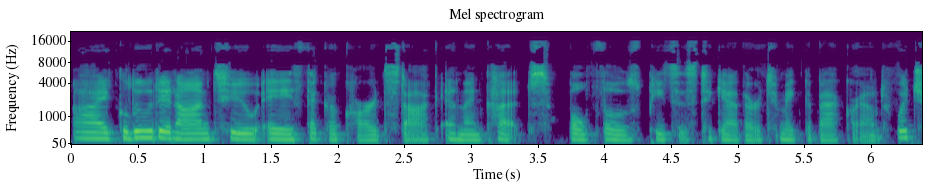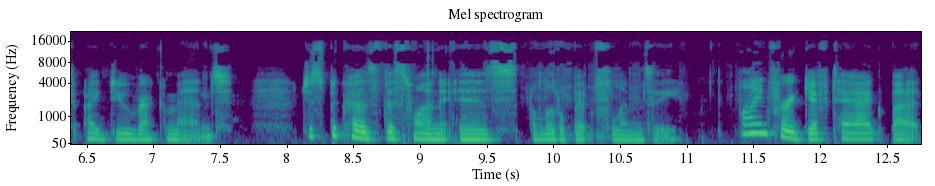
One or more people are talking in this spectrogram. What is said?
I glued it onto a thicker cardstock and then cut both those pieces together to make the background, which I do recommend, just because this one is a little bit flimsy. Fine for a gift tag, but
